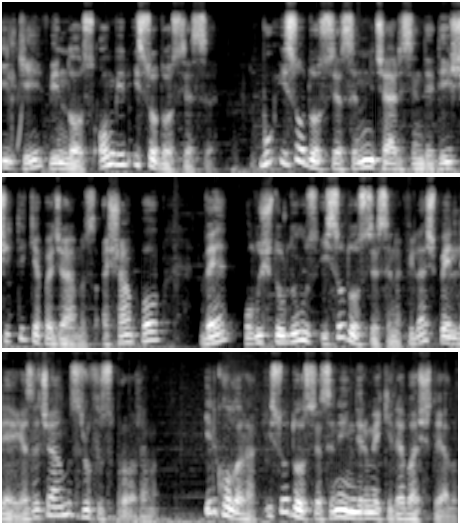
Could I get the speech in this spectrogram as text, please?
İlki Windows 11 ISO dosyası. Bu ISO dosyasının içerisinde değişiklik yapacağımız aşampo ve oluşturduğumuz ISO dosyasını flash belleğe yazacağımız Rufus programı. İlk olarak ISO dosyasını indirmek ile başlayalım.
